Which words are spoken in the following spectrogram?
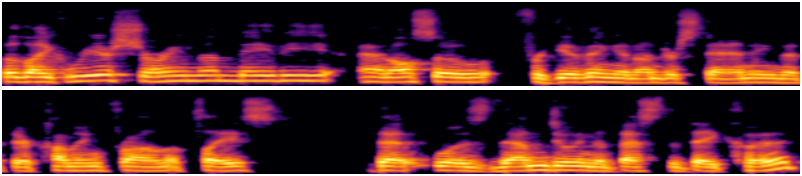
but like reassuring them maybe and also forgiving and understanding that they're coming from a place that was them doing the best that they could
